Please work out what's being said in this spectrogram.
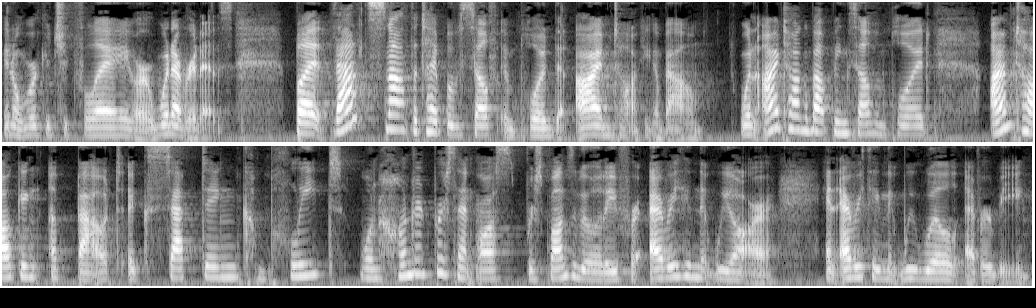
they don't work at Chick fil A or whatever it is. But that's not the type of self employed that I'm talking about. When I talk about being self employed, I'm talking about accepting complete 100% responsibility for everything that we are and everything that we will ever be.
